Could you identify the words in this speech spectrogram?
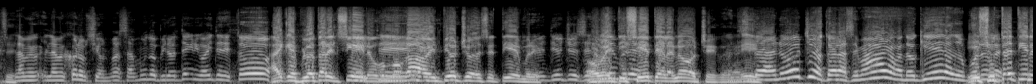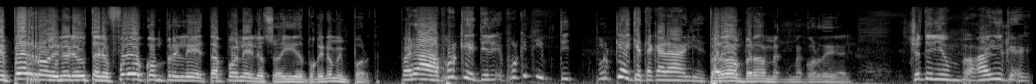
Sí. la, me- la mejor opción. Más a Mundo Pirotécnico, ahí tenés todo. Hay que explotar el cielo, Este, como cada 28 de septiembre. 28 de O septiembre. 27 a la noche. ahí. 27 de la noche o toda la semana, cuando quieras. o Y si usted tiene perro y no le gustan los fuegos, cómprele tapones de los oídos, porque no me importa. Pará, ¿por qué, te- por, qué te- te- ¿por qué hay que atacar a alguien? Perdón, perdón, me, me acordé de algo. Yo tenía un, alguien que.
